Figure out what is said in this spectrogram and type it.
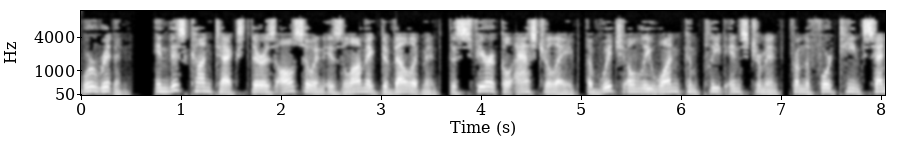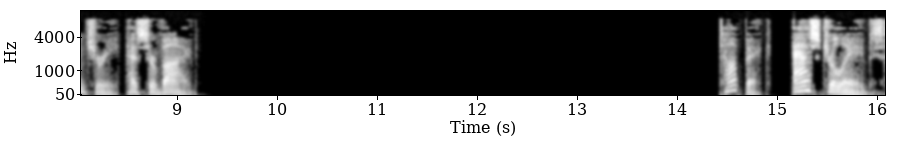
were written. In this context there is also an Islamic development, the spherical astrolabe, of which only one complete instrument, from the 14th century, has survived. Astrolabes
